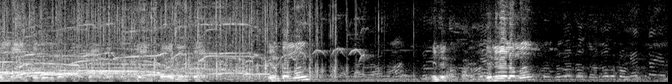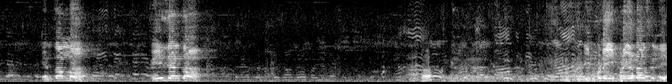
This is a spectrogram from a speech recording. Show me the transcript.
అమ్మాయి చదువు కట్టిస్తా. ఎంతమ్మా? ఎన్ని వేలమ్మా? ఎంతమ్మా? ఫీజు ఎంత? ఇప్పుడు ఇప్పుడు కట్టాల్సింది.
